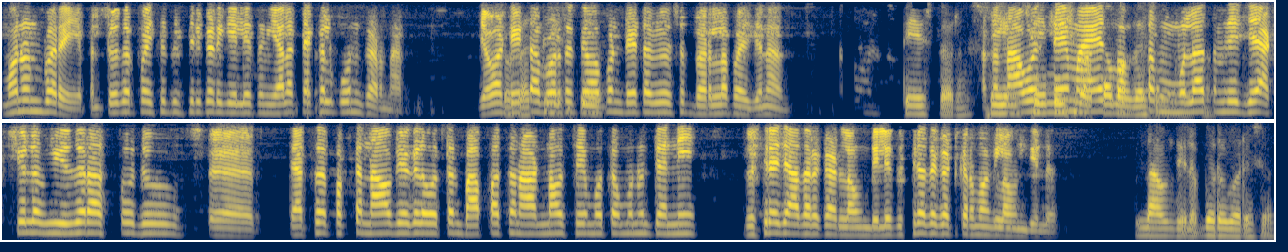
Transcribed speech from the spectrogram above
म्हणून बरं आहे. पण तो जर पैसे दुसरीकडे गेले तर याला टॅकल कोण करणार? जेव्हा बघा, डेटा तेच भरतो ते- तेव्हा पण डेटा व्यवस्थित भरला पाहिजे ना. तेच तर. आता नावं सेम आहेत फक्त मुलात म्हणजे जे ऍक्च्युअल युजर असतो जो अं, त्याचं फक्त नाव वेगळं होतं आणि बापाचं आडनाव सेम होतं म्हणून त्यांनी दुसऱ्याचे आधार कार्ड लावून दिले दुसऱ्याचं गट क्रमांक लावून दिलं. लावून दिलं. बरोबर आहे सर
